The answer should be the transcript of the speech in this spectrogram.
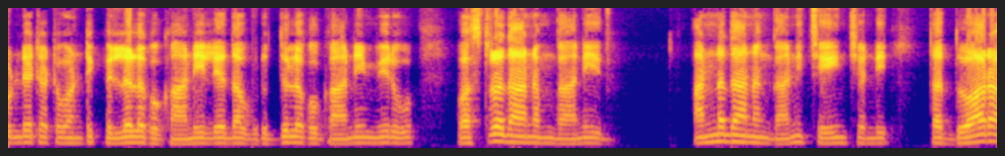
ఉండేటటువంటి పిల్లలకు కానీ లేదా వృద్ధులకు కానీ మీరు వస్త్రదానం కానీ అన్నదానం కానీ చేయించండి. తద్వారా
